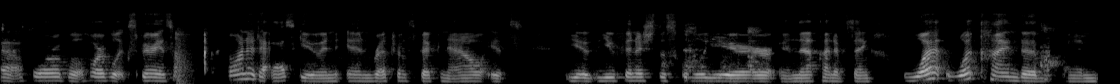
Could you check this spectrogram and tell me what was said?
Yeah, horrible, horrible experience. I wanted to ask you in, in retrospect now, it's you you finished the school year and that kind of thing. What what kind of um,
